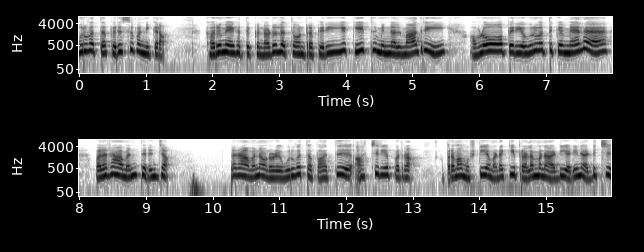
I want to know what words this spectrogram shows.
உருவத்தை பெருசு பண்ணிக்கிறான். கருமேகத்துக்கு நடுவில் தோன்ற பெரிய கீற்று மின்னல் மாதிரி அவ்வளோ பெரிய உருவத்துக்கு மேலே பலராமன் தெரிஞ்சான். பலராமன் அவனுடைய உருவத்தை பார்த்து ஆச்சரியப்படுறான். அப்புறமா முஷ்டியை மடக்கி பிரலமனை அடி அடின்னு அடித்து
